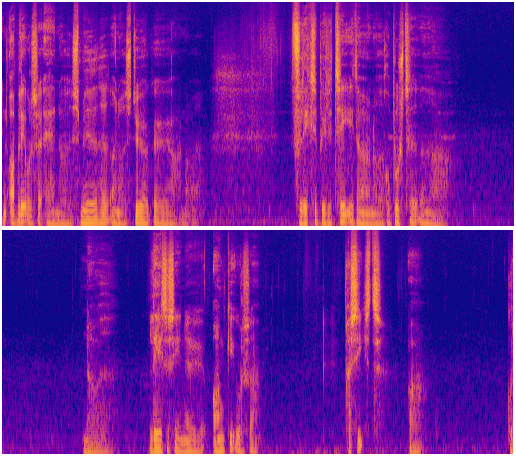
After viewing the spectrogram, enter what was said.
en oplevelse af noget smidighed og noget styrke og noget fleksibilitet og noget robusthed og noget læse sine omgivelser præcist og gå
